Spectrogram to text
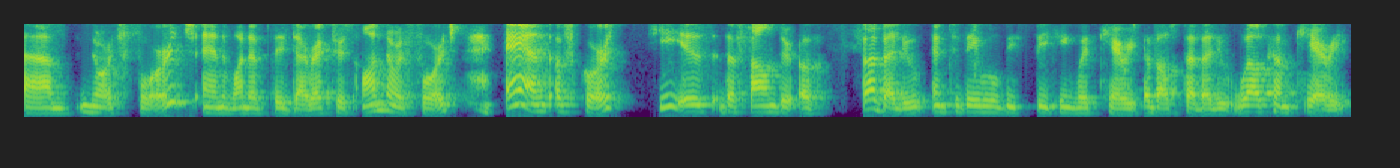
um, North Forge and one of the directors on North Forge. And of course, he is the founder of Fabbaloo. And today we'll be speaking with Kerry about Fabbaloo. Welcome, Kerry.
